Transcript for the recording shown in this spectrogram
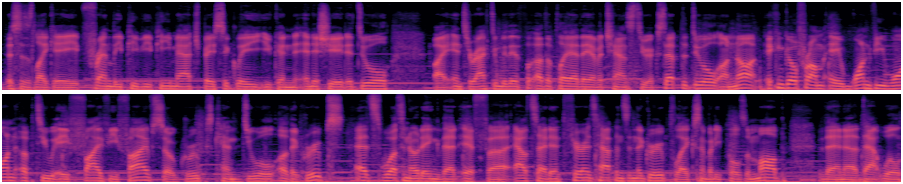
This is like a friendly PvP match, basically. You can initiate a duel by interacting with the other player. They have a chance to accept the duel or not. It can go from a 1v1 up to a 5v5, so groups can duel other groups. It's worth noting that if uh, outside interference happens in the group, like somebody pulls a mob, then uh, that will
